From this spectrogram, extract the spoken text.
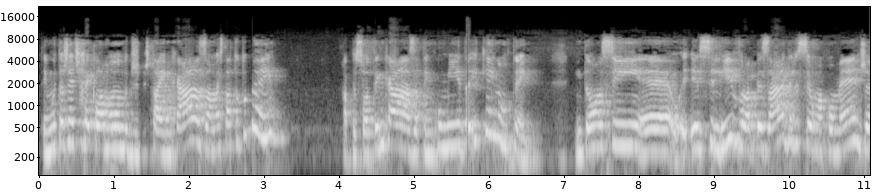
Tem muita gente reclamando de estar em casa, mas está tudo bem. A pessoa tem casa, tem comida, e quem não tem? Então, assim, é, esse livro, apesar dele ser uma comédia,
